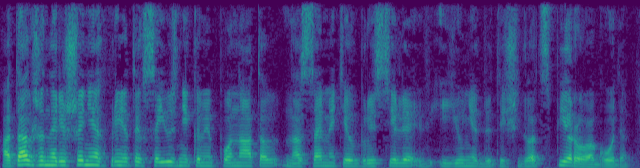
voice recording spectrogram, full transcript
а также на решениях, принятых союзниками по НАТО на саммите в Брюсселе в июне 2021 года –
